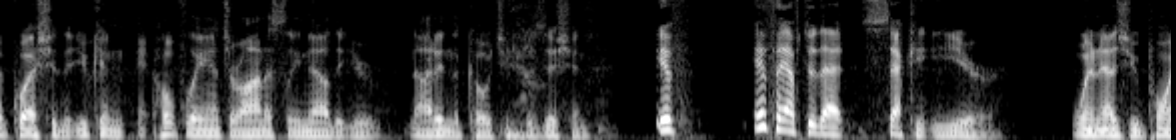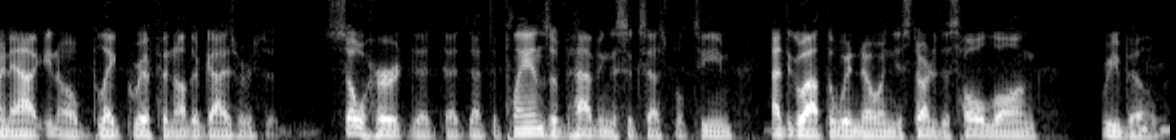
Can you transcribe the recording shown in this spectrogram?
a question that you can hopefully answer honestly now that you're not in the coaching position. If if after that second year, when as you point out, you know Blake Griffin, other guys were so hurt that, that that the plans of having a successful team had to go out the window, and you started this whole long rebuild. Mm-hmm.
